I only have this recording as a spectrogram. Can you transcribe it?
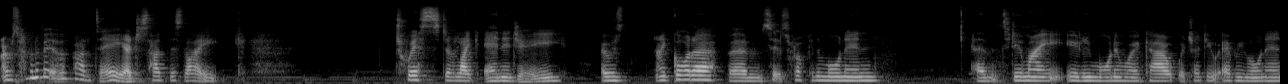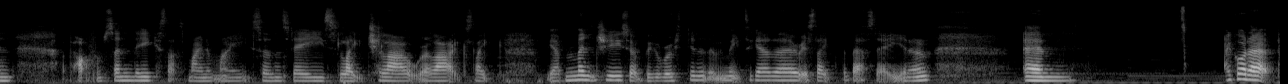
I was having a bit of a bad day. I just had this like twist of like energy. I was I got up um, six o'clock in the morning um, to do my early morning workout, which I do every morning, apart from Sunday, because that's mine and my son's days. Like chill out, relax. Like we have munchies, we have a big roast dinner that we make together. It's like the best day, you know. Um, I got up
